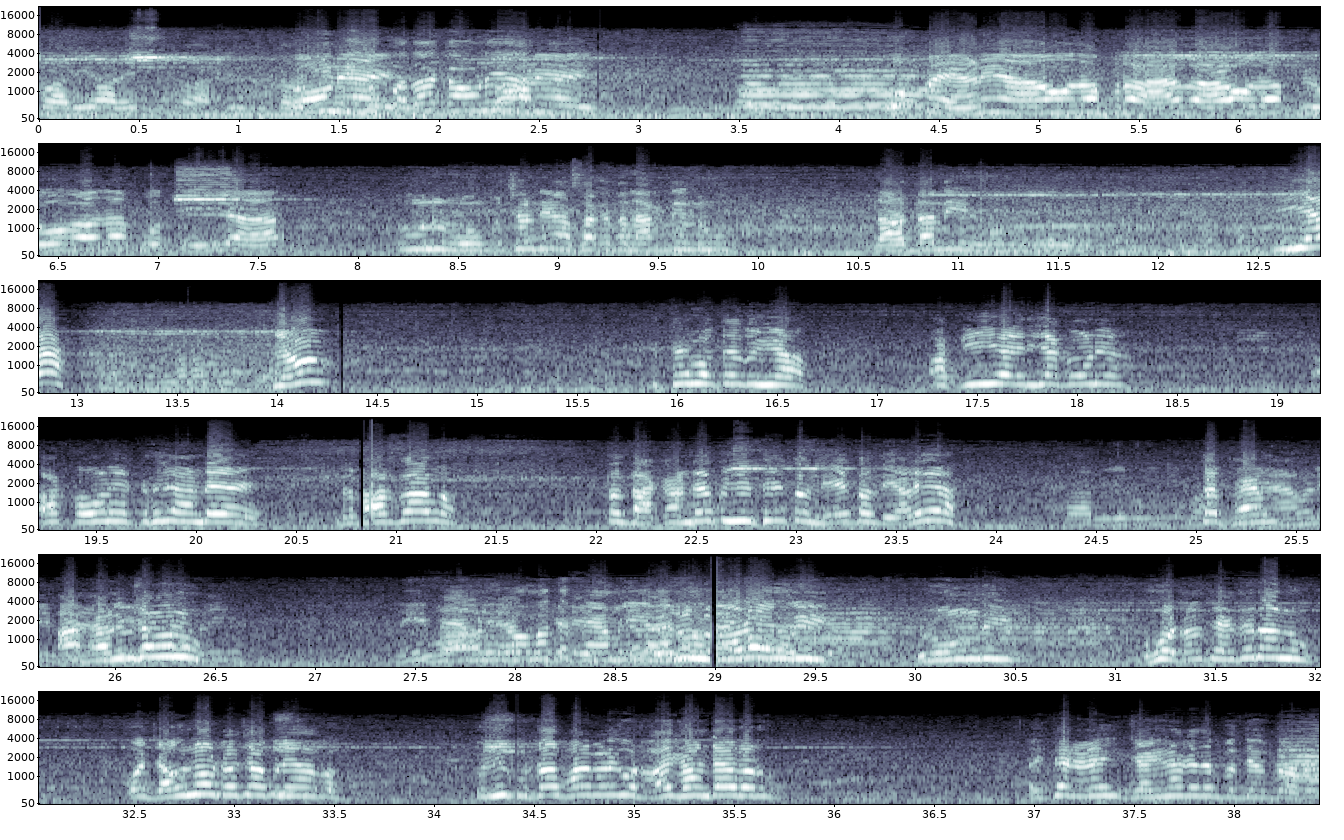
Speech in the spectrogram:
ਵਾਰੀ ਹਾਰੇ ਨੂੰ ਮਾਰਦੀ ਕੌਣ ਹੈ ਪਤਾ ਕੌਣ ਆ? ਕੌਣ ਹੈ ਉਹ ਭੈਣ ਆ ਉਹਦਾ ਭਰਾ ਵਾ ਉਹਦਾ ਪਿਓ ਵਾ ਉਹਦਾ ਪੋਤੀ ਆ। ਤੂੰ ਉਹਨੂੰ ਰੂਪ ਪੁੱਛਣ ਡਿਆ ਸਖਤ ਨੱਕ ਦੇ ਨੂੰ ਦੱਸਦਾ ਨਹੀਂ ਕੀ ਆ? ਕਿਉਂ? ਕਿੱਥੇ ਮੋਤੇ ਤੁਸੀਂ ਆ? ਆ ਕੀ ਏਰੀਆ ਕੌਣ ਆ? ਆ ਕੌਣ ਆ? ਕਿੱਥੇ ਜਾਂਦੇ ਆ ਦਰਬਾਰ ਸਾਹਿਬ ਧੰਦਾ ਕਰਦੇ ਤੁਸੀਂ ਇੱਥੇ ਧੰਦੇ ਧੰਦੇ ਵਾਲੇ ਆ? ਫੈਮਿਲੀ ਰੂਮ ਤੇ ਫੈਮ ਆ ਫੈਮਿਲੀ ਸਾਹਿਬ ਨੂੰ ਨਹੀਂ ਫੈਮਿਲੀ ਰੂਮ ਤੇ ਫੈਮਿਲੀ ਵਾਲੇ ਮੈਨੂੰ ਲੋੜ ਹੋਊਗੀ। ਰੂਮ ਦੀ ਹੋਟਲ ਦੇਖਦੇ ਤੁਹਾਨੂੰ? ਉਹ ਜਾਓ ਨਾ ਹੋਟਲ 'ਚ ਆਪਣੇ ਆਪ। ਤੁਸੀਂ ਕੁੱਟਾ ਫੜ ਫੜ ਕੇ ਹੋਟਲ ਹੀ ਖਾਂਦਾ ਉਹਨਾਂ ਨੂੰ। ਇੱਥੇ ਰਹਿਣਾ ਜਾਈਨਾ ਕਿਤੇ ਬੰਦੇ ਨੂੰ ਦੱਸ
